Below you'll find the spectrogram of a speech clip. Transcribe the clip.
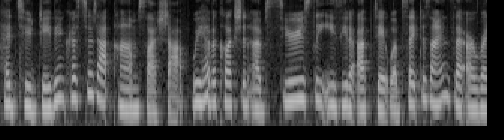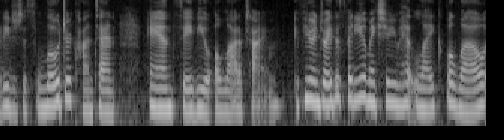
head to daveyandkrista.com slash shop. We have a collection of seriously easy to update website designs that are ready to just load your content and save you a lot of time. If you enjoyed this video, make sure you hit like below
